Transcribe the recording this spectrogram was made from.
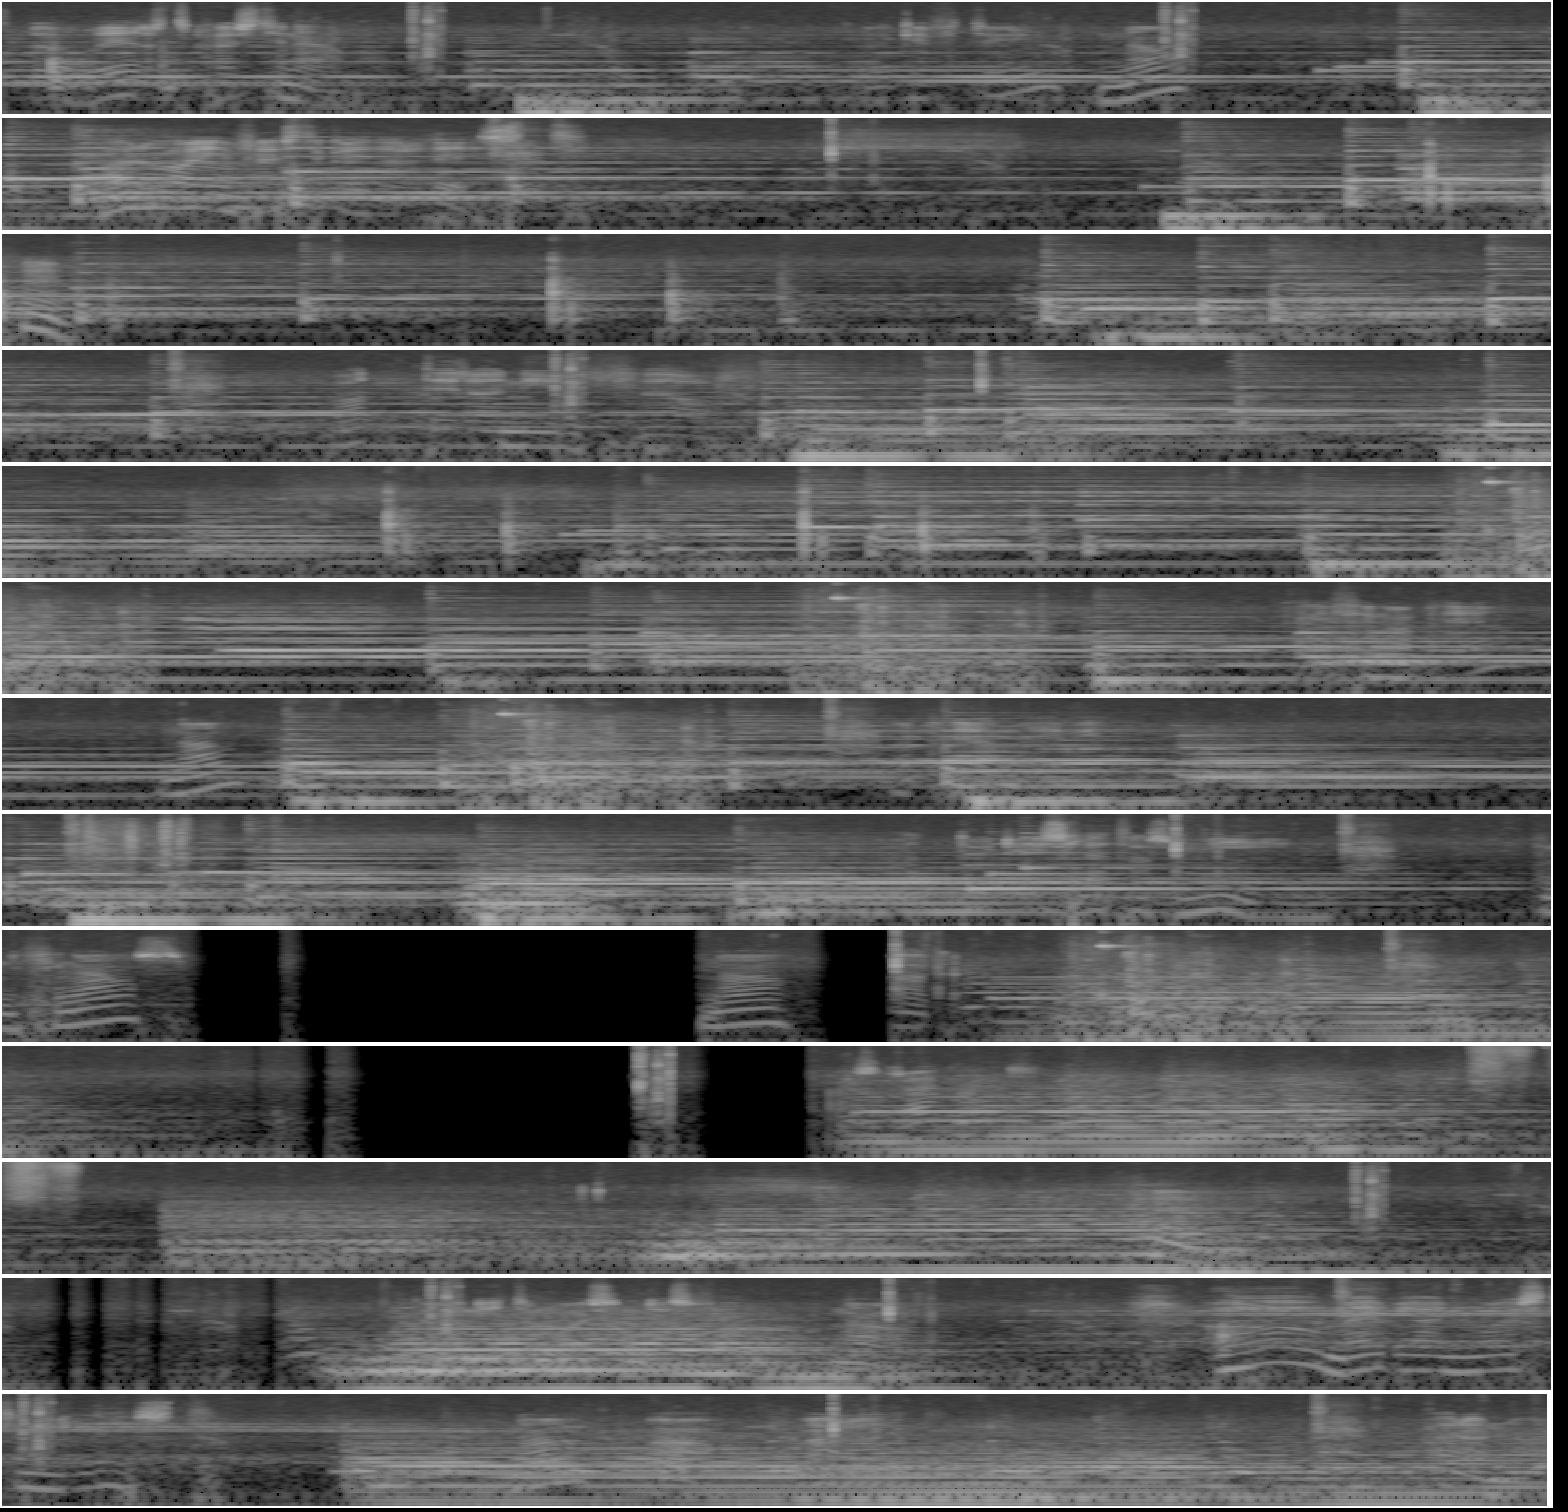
the weirdest question ever. person just followed? No. Oh, maybe I'm worst in the list. No? Oh, alright. I don't know.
